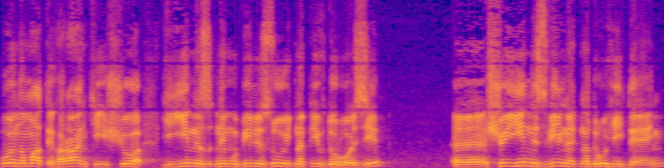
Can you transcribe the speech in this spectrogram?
повинна мати гарантії, що її не, не мобілізують на півдорозі, е, що її не звільнять на другий день.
